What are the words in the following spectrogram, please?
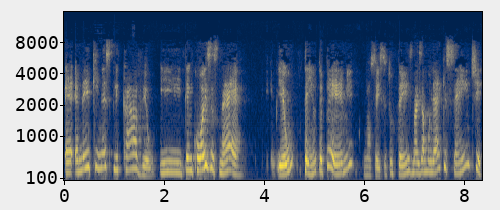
é, é meio que inexplicável. E tem coisas, né? Eu tenho TPM, não sei se tu tens, mas a mulher que sente,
